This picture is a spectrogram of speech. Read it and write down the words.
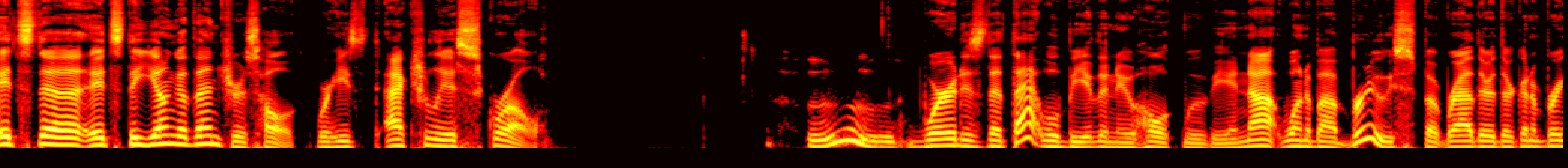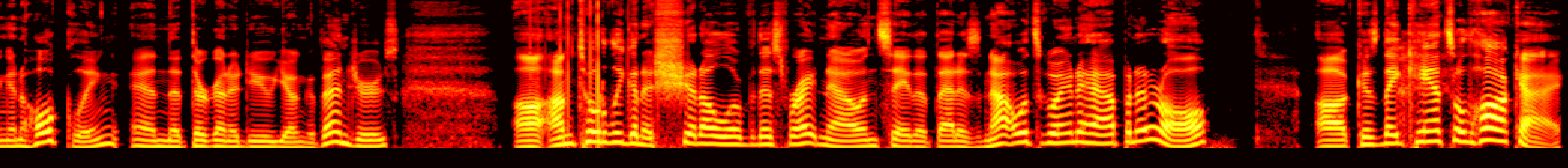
It's the it's the Young Avengers Hulk, where he's actually a Skrull. Ooh. Word is that that will be the new Hulk movie, and not one about Bruce, but rather they're going to bring in Hulkling, and that they're going to do Young Avengers. Uh, I'm totally going to shit all over this right now and say that that is not what's going to happen at all, because uh, they canceled Hawkeye,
